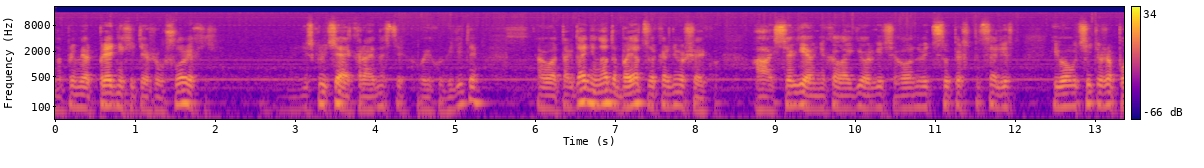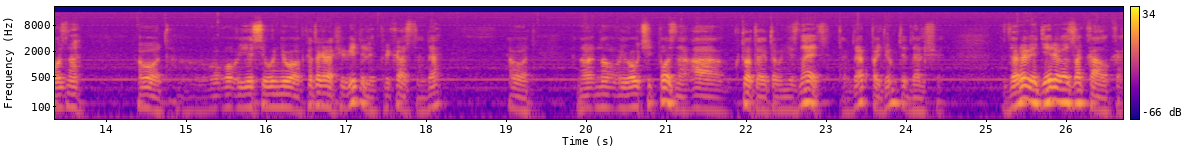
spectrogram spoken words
например, при одних и тех же условиях, исключая крайности, вы их увидите, вот, тогда не надо бояться за корневую шейку. А Сергей Николай Георгиевич, он ведь суперспециалист, его учить уже поздно. Вот. Если у него фотографии видели, прекрасно, да? Вот. Но, но его учить поздно, а кто-то этого не знает, тогда пойдемте дальше. Здоровье дерева закалка.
